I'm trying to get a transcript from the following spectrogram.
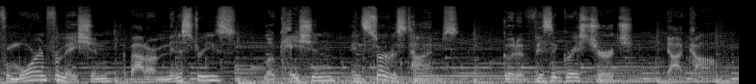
For more information about our ministries, location, and service times, go to visitgracechurch.com.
